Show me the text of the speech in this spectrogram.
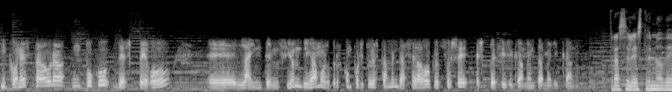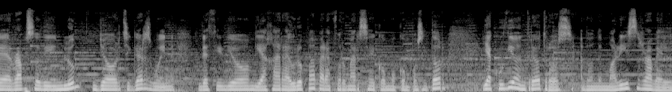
Y con esta obra un poco despegó eh, la intención, digamos, de otros compositores también de hacer algo que fuese específicamente americano. Tras el estreno de Rhapsody in Blue, George Gershwin decidió viajar a Europa para formarse como compositor y acudió, entre otros, a donde Maurice Ravel.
